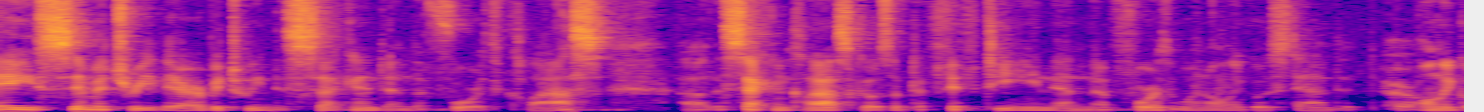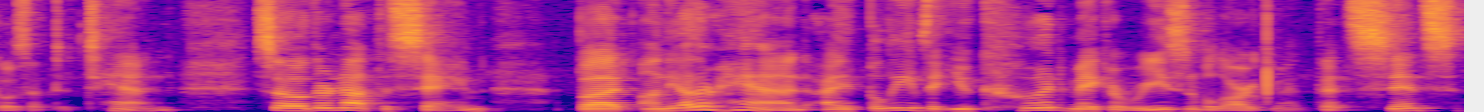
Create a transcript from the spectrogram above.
asymmetry there between the second and the fourth class. Uh, the second class goes up to 15 and the fourth one only goes down to, or only goes up to 10. So they're not the same. But on the other hand, I believe that you could make a reasonable argument that since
